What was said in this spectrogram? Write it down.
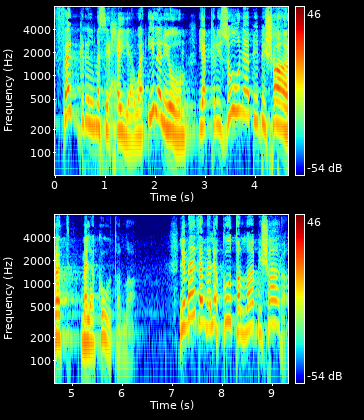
فجر المسيحية وإلى اليوم يكرزون ببشارة ملكوت الله. لماذا ملكوت الله بشارة؟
